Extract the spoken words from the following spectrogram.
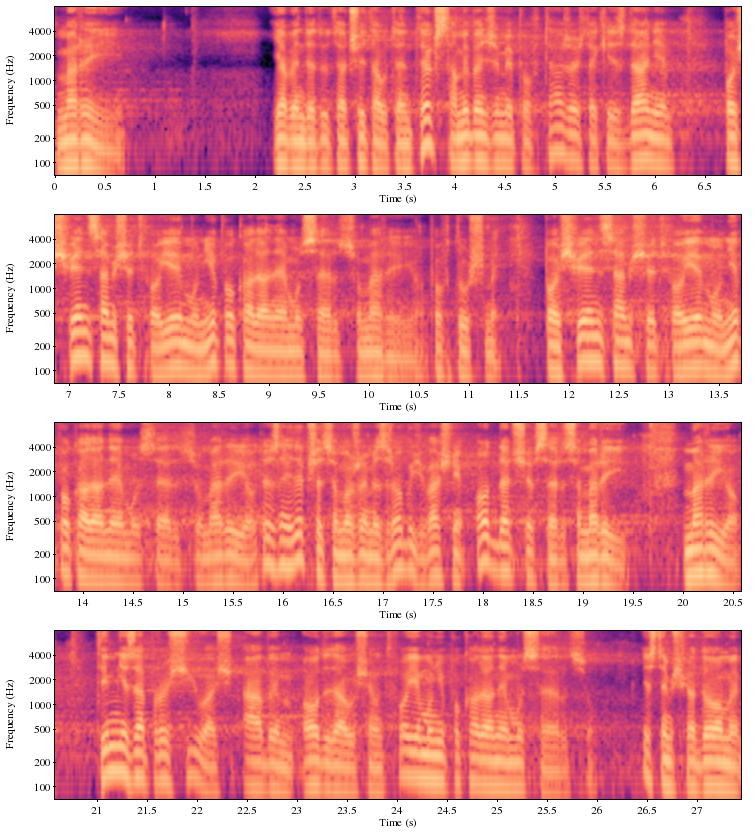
Maryi. Ja będę tutaj czytał ten tekst, a my będziemy powtarzać takie zdanie: Poświęcam się Twojemu niepokalanemu sercu, Maryjo. Powtórzmy. Poświęcam się Twojemu niepokalanemu sercu, Maryjo. To jest najlepsze, co możemy zrobić, właśnie oddać się w serce Maryi. Maryjo, Ty mnie zaprosiłaś, abym oddał się Twojemu niepokalanemu sercu. Jestem świadomy,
